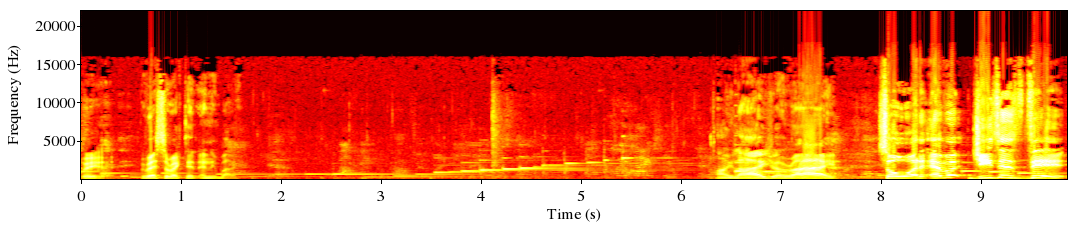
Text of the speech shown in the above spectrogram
Re- Resurrected anybody? Oh, Elijah, right. So whatever Jesus did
